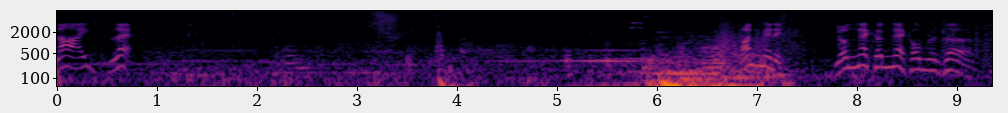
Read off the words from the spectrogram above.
Lives left. One minute. You're neck and neck on reserve.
